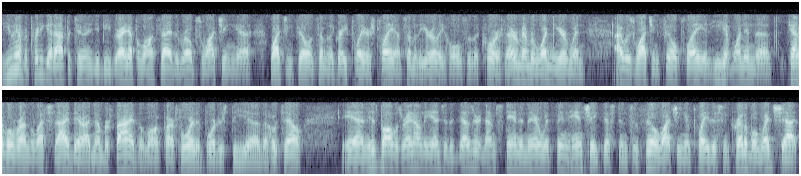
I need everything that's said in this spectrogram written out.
you have a pretty good opportunity to be right up alongside the ropes watching uh, watching Phil and some of the great players play on some of the early holes of the course. I remember one year when I was watching Phil play, and he hit one in the kind of over on the left side there on number five, the long par four that borders the uh, the hotel. And his ball was right on the edge of the desert, and I'm standing there within handshake distance of Phil, watching him play this incredible wedge shot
